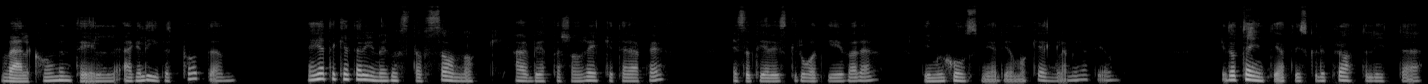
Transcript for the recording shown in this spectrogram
Välkommen till Äga livet-podden. Jag heter Katarina Gustafsson och arbetar som reikiterapeut, esoterisk rådgivare, dimensionsmedium och änglamedium. Idag tänkte jag att vi skulle prata lite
